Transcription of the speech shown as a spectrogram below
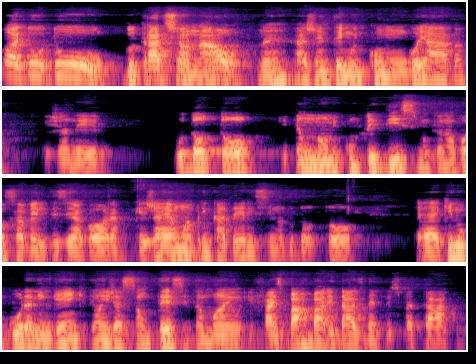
Olha, do, do, do, tradicional, né? A gente tem muito comum goiaba, janeiro, o doutor, que tem um nome compridíssimo, que eu não vou saber lhe dizer agora, porque já é uma brincadeira em cima do doutor, é, que não cura ninguém, que tem uma injeção desse tamanho e faz barbaridades dentro do espetáculo.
